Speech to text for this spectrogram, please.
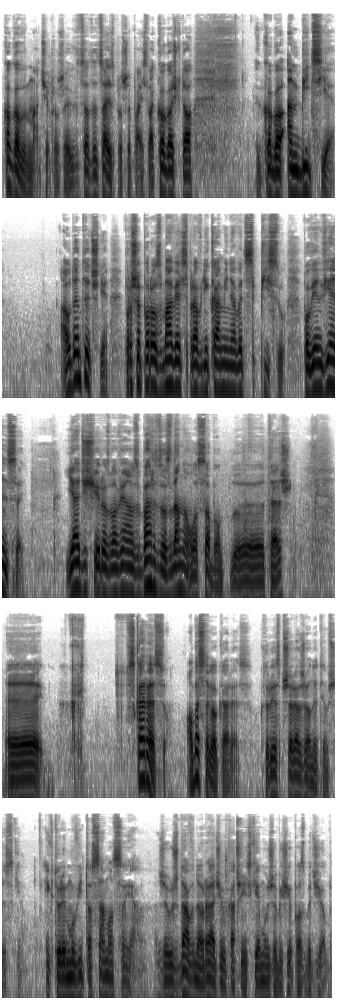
Kogo wy macie, proszę? Co, co jest, proszę Państwa? Kogoś, kto, kogo ambicje. Autentycznie. Proszę porozmawiać z prawnikami nawet z PiSu. Powiem więcej. Ja dzisiaj rozmawiałem z bardzo znaną osobą e, też, e, z Karesu, obecnego Karesu, który jest przerażony tym wszystkim i który mówi to samo co ja, że już dawno radził Kaczyńskiemu, żeby się pozbyć Ziobry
